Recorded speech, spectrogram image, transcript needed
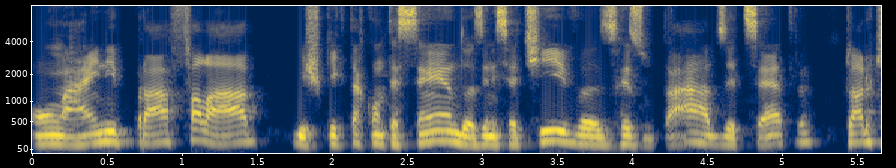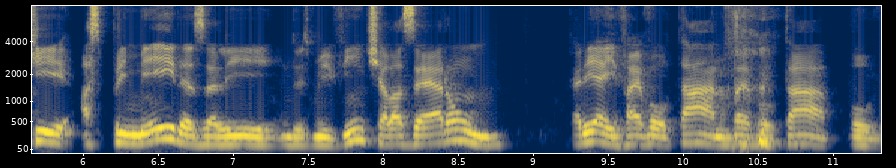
online para falar bicho, o que está acontecendo, as iniciativas, resultados, etc. Claro que as primeiras ali em 2020, elas eram, cara, e aí, vai voltar, não vai voltar? Pô,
